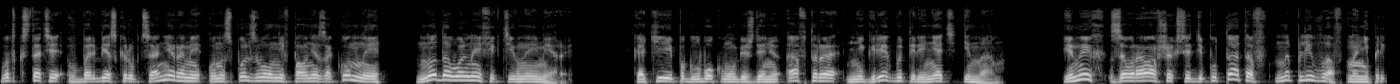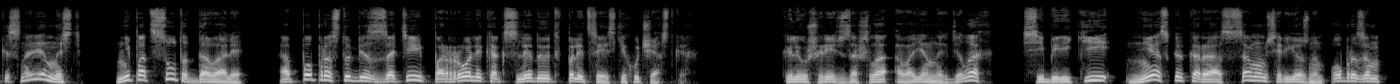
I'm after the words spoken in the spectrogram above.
Вот, кстати, в борьбе с коррупционерами он использовал не вполне законные, но довольно эффективные меры. Какие, по глубокому убеждению автора, не грех бы перенять и нам. Иных заворовавшихся депутатов, наплевав на неприкосновенность, не под суд отдавали, а попросту без затей пароли как следует в полицейских участках. Коли уж речь зашла о военных делах, сибиряки несколько раз самым серьезным образом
